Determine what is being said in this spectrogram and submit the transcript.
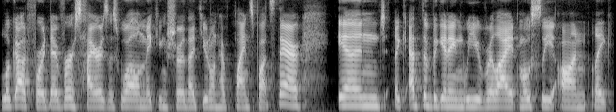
look out for diverse hires as well, making sure that you don't have blind spots there. And like at the beginning, we relied mostly on like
